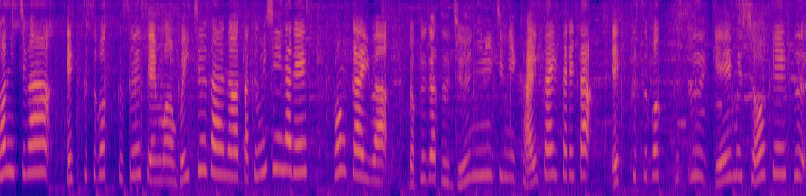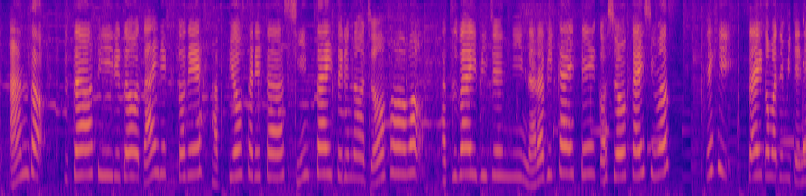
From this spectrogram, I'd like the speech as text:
こんにちは。Xbox 専門 VTuber のたくみしーなです。今回は6月12日に開催された Xbox ゲームショーケーススターフィールドダイレクトで発表された新タイトルの情報を発売日順に並び替えてご紹介します。ぜひ最後まで見てね。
